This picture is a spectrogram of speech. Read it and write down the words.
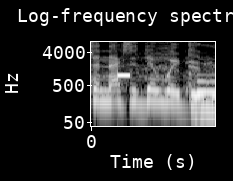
just an accident waiting. All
